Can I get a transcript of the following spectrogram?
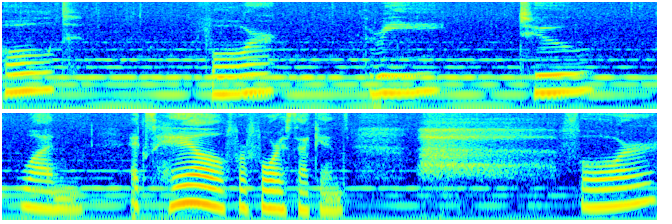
Hold. One. Exhale for four seconds. Four,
